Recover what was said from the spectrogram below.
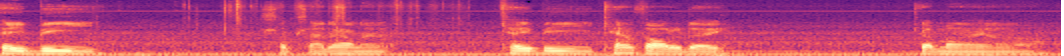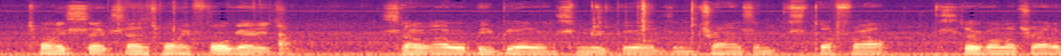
KB. It's upside down, ain't it? KB Kanthal today. Got my uh, 26 and 24 gauge. So I will be building some new builds and trying some stuff out. Still gonna try to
